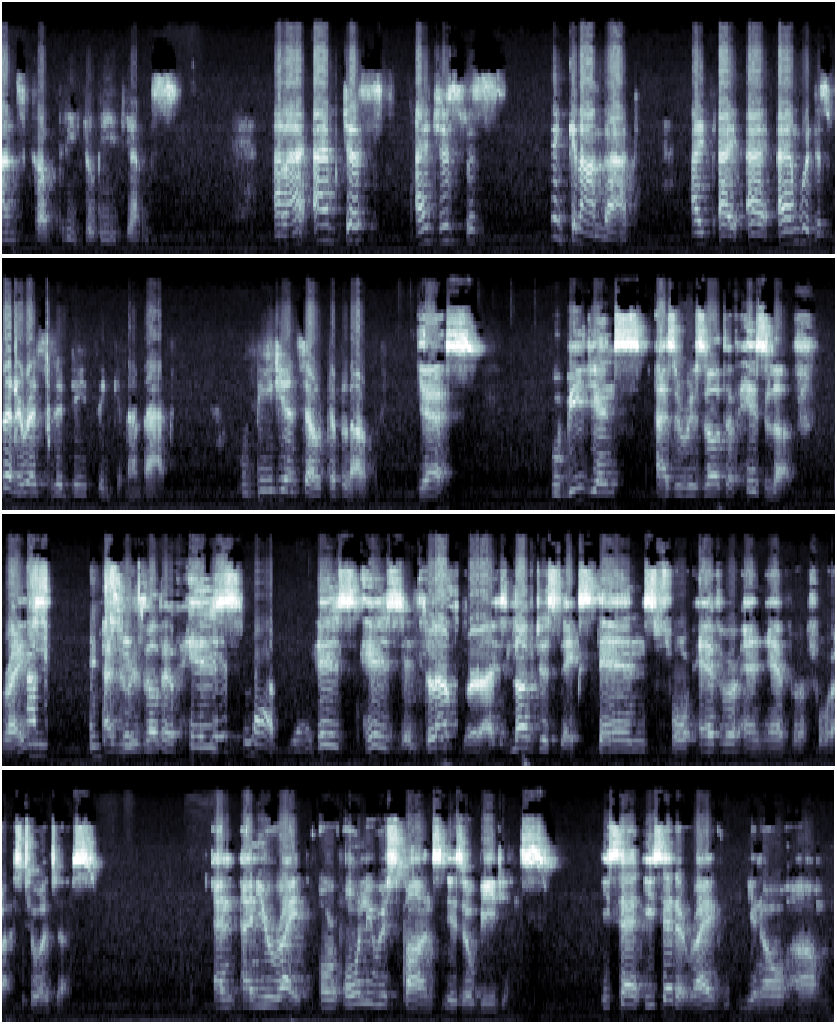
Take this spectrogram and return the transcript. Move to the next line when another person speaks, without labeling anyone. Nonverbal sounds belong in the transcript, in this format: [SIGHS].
demands complete obedience. And I, I'm just, I just was thinking on that. I, I, I, I'm going to spend the rest of the day thinking on that. Obedience out of love.
Yes. Obedience as a result of his love, right?
Um, as a result
of his, his
love, yes.
his, his, his love for us. His love just extends forever and ever for us, towards us. And and you're right. Our only response is obedience. He said he said it right. You know, um,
